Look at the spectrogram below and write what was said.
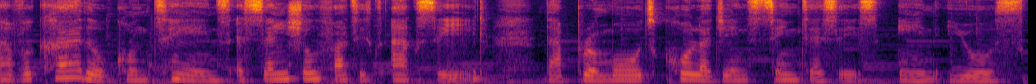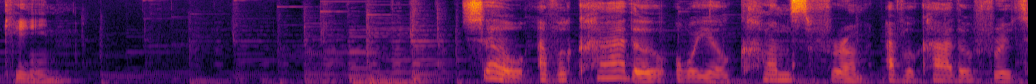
Avocado contains essential fatty acid that promotes collagen synthesis in your skin. So, avocado oil comes from avocado fruit,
